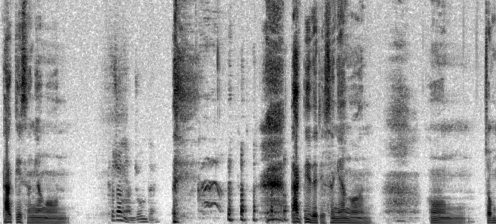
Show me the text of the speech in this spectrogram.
닭띠 성향은 표정이 안 좋은데. 닭띠들이 성향은 음, 좀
